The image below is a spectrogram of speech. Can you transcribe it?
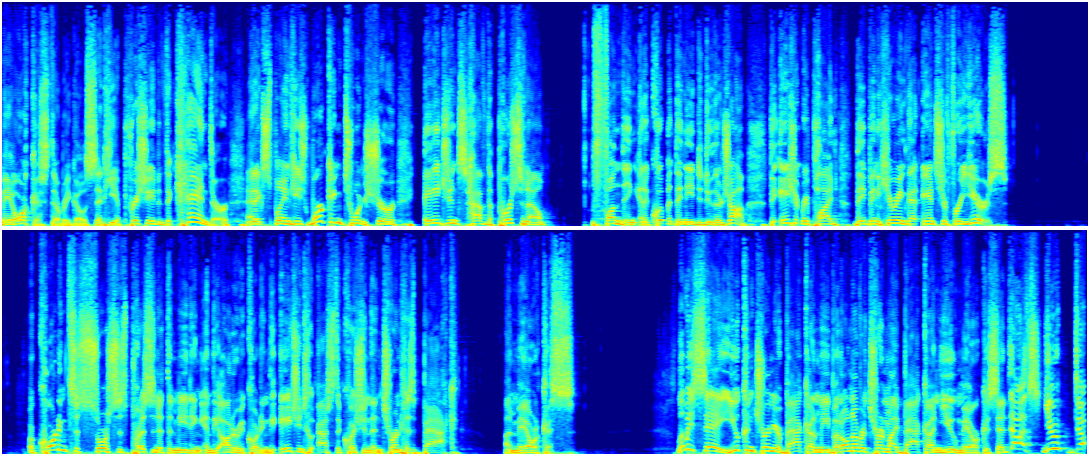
Mayorkas, there we go, said he appreciated the candor and explained he's working to ensure agents have the personnel funding and equipment they need to do their job. The agent replied, They've been hearing that answer for years. According to sources present at the meeting and the audio recording, the agent who asked the question then turned his back on Mayorkas. Let me say, you can turn your back on me, but I'll never turn my back on you, Mayorkas said. That's you dumb,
